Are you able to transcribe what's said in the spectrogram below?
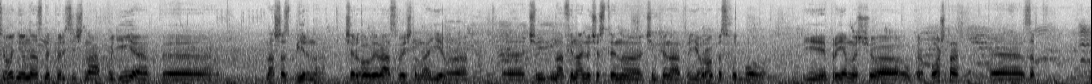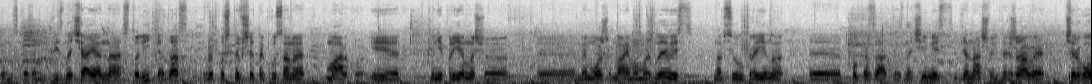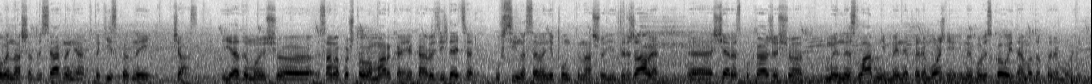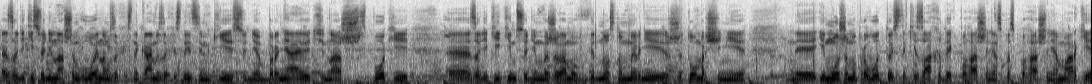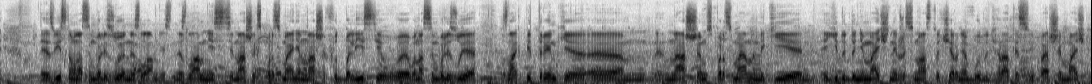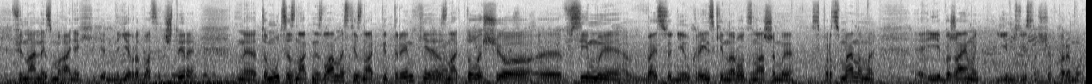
Сьогодні у нас непересічна подія. Е, Наша збірна черговий раз вийшла на євро е, на фінальну частину чемпіонату Європи з футболу. І приємно, що Укрпошта е, ну, скажімо, відзначає на століття, да, випустивши таку саме марку. І мені приємно, що ми маємо можливість на всю Україну показати значимість для нашої держави, чергове наше досягнення в такий складний час. Я думаю, що саме поштова марка, яка розійдеться у всі населені пункти нашої держави, е, ще раз покаже, що ми не зламні, ми не переможні, і ми обов'язково йдемо до перемоги. Завдяки сьогодні нашим воїнам, захисникам і захисницям, які сьогодні обороняють наш спокій, е, завдяки яким сьогодні ми живемо в відносно мирній Житомирщині е, і можемо проводити ось такі заходи, як погашення, спецпогашення марки. Звісно, вона символізує незламність. Незламність наших спортсменів, наших футболістів. Вона символізує знак підтримки е, нашим спортсменам, які їдуть до Німеччини. Вже 17 червня будуть грати свій перший матч в фінальних змаганнях Євро 24 Е, Тому це знак незламності, знак підтримки, знак того, що е, всі ми, весь сьогодні український народ з нашими спортсменами і бажаємо їм, звісно, що перемоги.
